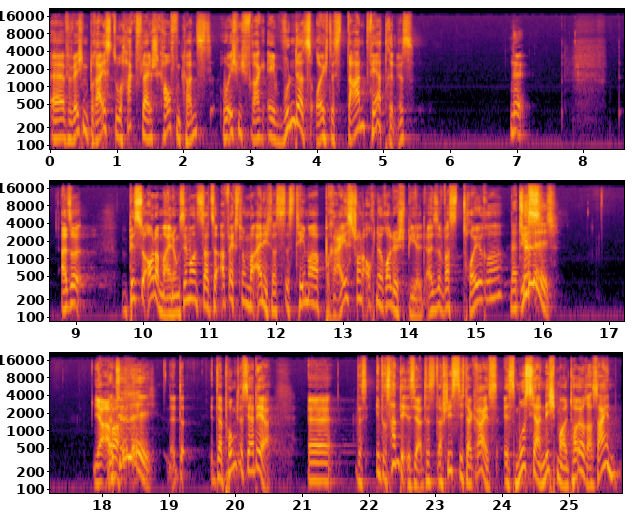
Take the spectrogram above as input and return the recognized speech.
äh, für welchen Preis du Hackfleisch kaufen kannst, wo ich mich frage, ey, wundert's euch, dass da ein Pferd drin ist? Nö. Also, bist du auch der Meinung, sind wir uns da zur Abwechslung mal einig, dass das Thema Preis schon auch eine Rolle spielt? Also, was teurer Natürlich. Ist, ja, aber. Natürlich. Der, der Punkt ist ja der. Äh, das Interessante ist ja, das, da schließt sich der Kreis. Es muss ja nicht mal teurer sein.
